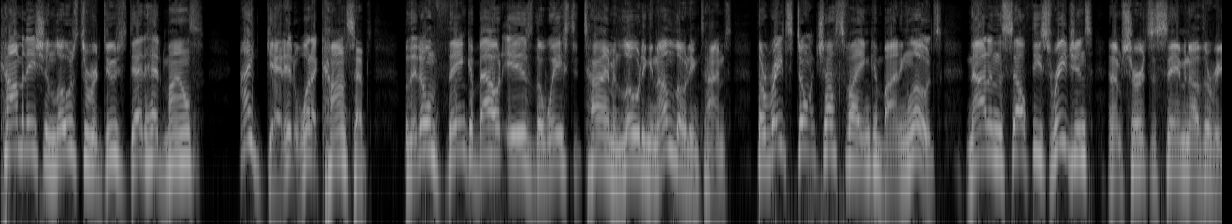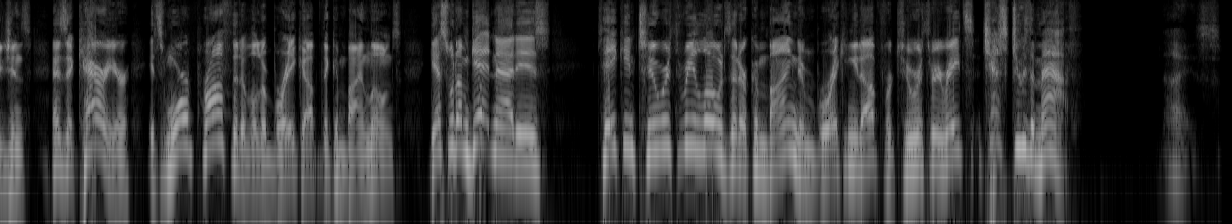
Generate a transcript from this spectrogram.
combination loads to reduce deadhead miles. I get it. What a concept. But they don't think about is the wasted time and loading and unloading times. The rates don't justify in combining loads. Not in the southeast regions, and I'm sure it's the same in other regions. As a carrier, it's more profitable to break up the combined loads. Guess what I'm getting at is taking two or three loads that are combined and breaking it up for two or three rates. Just do the math. Nice.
